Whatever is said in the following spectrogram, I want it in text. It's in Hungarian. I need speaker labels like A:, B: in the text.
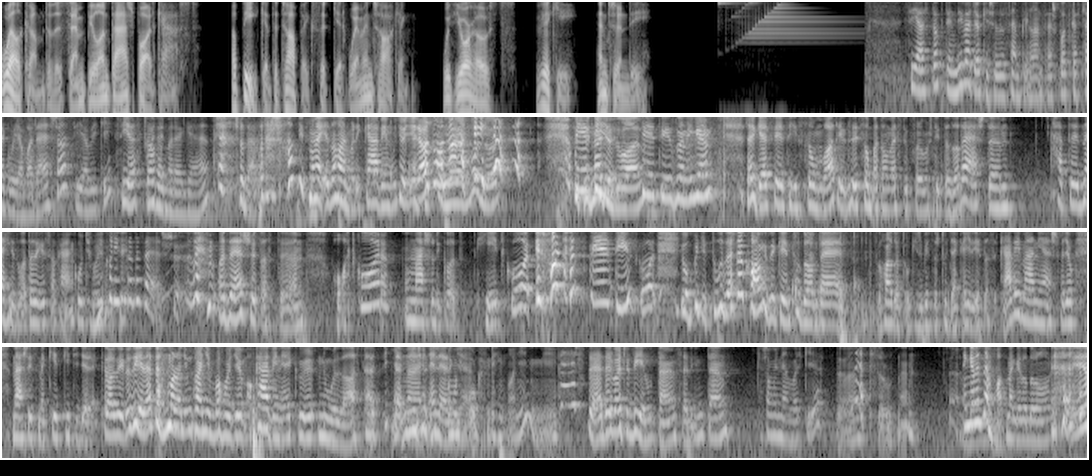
A: Welcome to the Sempilontash Podcast, a peek at the topics that get women talking, with your hosts, Vicky and Tundi.
B: Sziasztok, Tündi vagyok, és ez a Szempillantás Podcast legújabb adása. Szia, Viki!
C: Sziasztok!
B: Hogy vagy ma reggel?
C: Csodálatosan. Itt ma ez a harmadik kávém, úgyhogy én
B: Ezt
C: azt
B: most
C: mondom,
B: komolyan mondod? Fél
C: Úgyhogy
B: tíz
C: nagyon-
B: van.
C: Fél tíz van, igen. Reggel fél tíz szombat, egy szombaton vesztük fel most itt az adást. Hát nehéz volt az éjszakánk, úgyhogy...
B: Mikor ittad az első?
C: Az elsőt azt öm, hatkor, a másodikot hétkor, és most ez fél tízkor. Jó, picit túlzásnak hangzik, én tudom, de hallgatók is biztos tudják egyrészt az, hogy kávémániás vagyok, másrészt meg két kicsi gyerekkel azért az életem maradjunk annyiba, hogy a kávé nélkül nulla. Tehát
B: Figyelj
C: nem, nincsen energia.
B: Amúgy fogsz még ma inni?
C: Persze, de vagy csak délután szerintem.
B: És amúgy nem vagy ki ettől?
C: Abszolút nem. Engem ez nem hat meg ez a dolog.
